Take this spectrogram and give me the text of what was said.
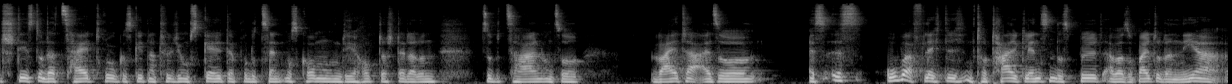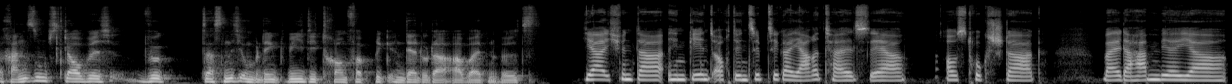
stehst unter Zeitdruck. Es geht natürlich ums Geld. Der Produzent muss kommen, um die Hauptdarstellerin zu bezahlen und so weiter. Also, es ist oberflächlich ein total glänzendes Bild, aber sobald du da näher ranzoomst, glaube ich, wirkt das nicht unbedingt wie die Traumfabrik, in der du da arbeiten willst. Ja, ich finde dahingehend auch den 70er-Jahre-Teil sehr ausdrucksstark, weil da haben wir ja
